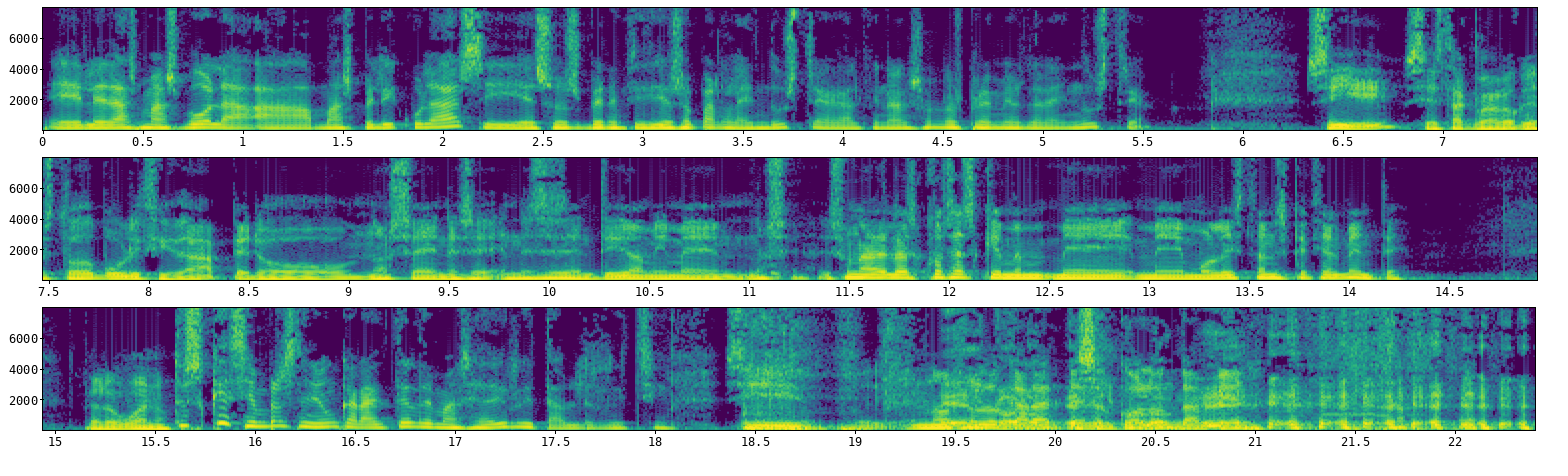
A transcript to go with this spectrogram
eh, le das más bola a más películas y eso es beneficioso para la industria, que al final son los premios de la industria. Sí, sí está claro que es todo publicidad, pero no sé, en ese, en ese sentido a mí me, no sé, es una de las cosas que me, me, me molestan especialmente. Pero bueno, Tú es que siempre has tenido un carácter demasiado irritable, Richie. sí, eh, no El solo el colon, carácter, el, el colon, colon, también.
